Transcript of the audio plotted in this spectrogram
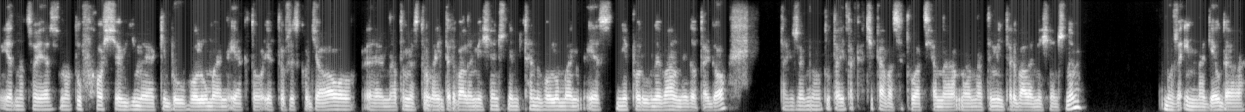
jedno co jest, no tu w hoście widzimy jaki był wolumen, jak to, jak to wszystko działało, e, natomiast tu na interwale miesięcznym ten wolumen jest nieporównywalny do tego. Także no tutaj taka ciekawa sytuacja na, na, na tym interwale miesięcznym. Może inna giełda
